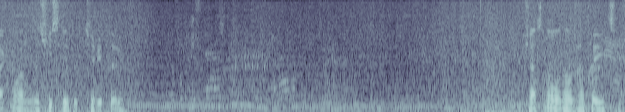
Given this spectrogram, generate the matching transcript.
Так, ладно, зачисли эту территорию. Сейчас снова должна появиться уже.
